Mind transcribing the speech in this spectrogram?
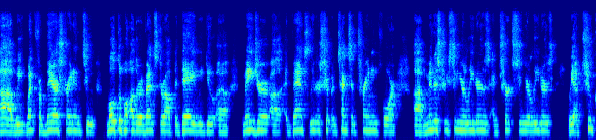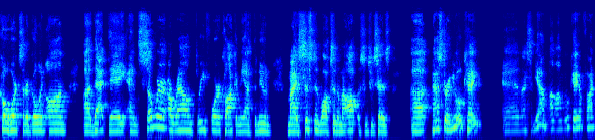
uh, we went from there straight into multiple other events throughout the day. We do a major uh, advanced leadership intensive training for uh, ministry senior leaders and church senior leaders. We have two cohorts that are going on uh, that day. And somewhere around three, four o'clock in the afternoon, my assistant walks into my office and she says, uh, Pastor, are you okay? And I said, Yeah, I'm, I'm okay. I'm fine.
